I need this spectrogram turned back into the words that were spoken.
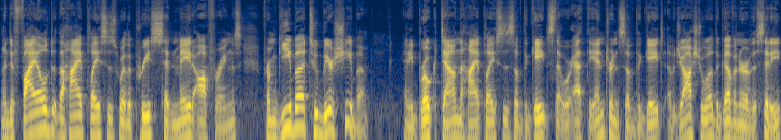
and defiled the high places where the priests had made offerings, from Geba to Beersheba. And he broke down the high places of the gates that were at the entrance of the gate of Joshua, the governor of the city,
